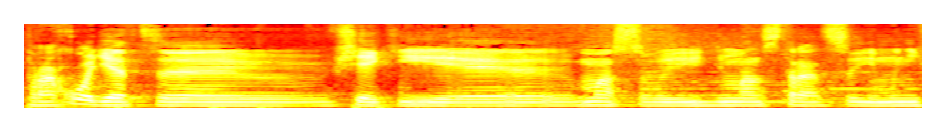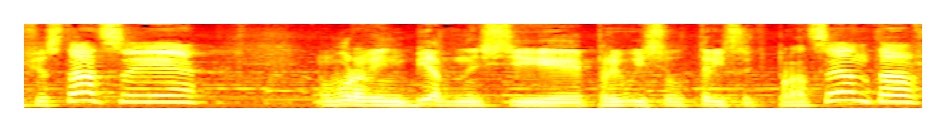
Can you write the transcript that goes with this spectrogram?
проходят э, всякие массовые демонстрации и манифестации. Уровень бедности превысил 30%.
